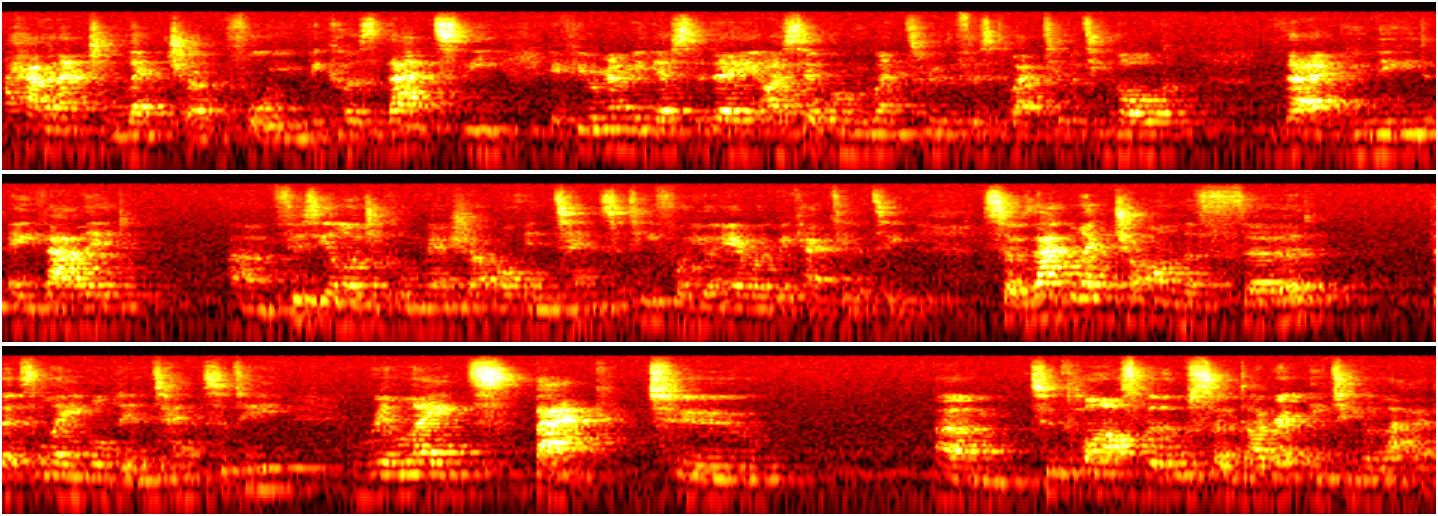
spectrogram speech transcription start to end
I have an actual lecture for you because that's the, if you remember yesterday, I said when we went through the physical activity log that you need a valid um, physiological measure of intensity for your aerobic activity. So that lecture on the third that's labeled intensity relates back to, um, to class, but also directly to your lab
